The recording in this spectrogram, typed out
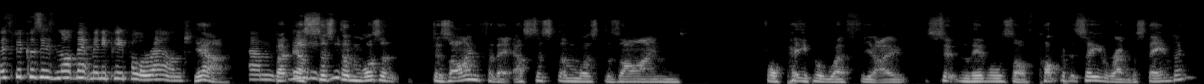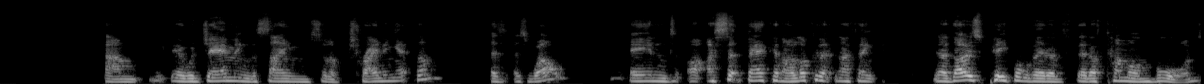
That's because there's not that many people around. Yeah. Um, but our system wasn't designed for that. Our system was designed for people with you know certain levels of competency or understanding. Um, they were jamming the same sort of training at them as, as well. And I, I sit back and I look at it and I think, you know, those people that have that have come on board,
